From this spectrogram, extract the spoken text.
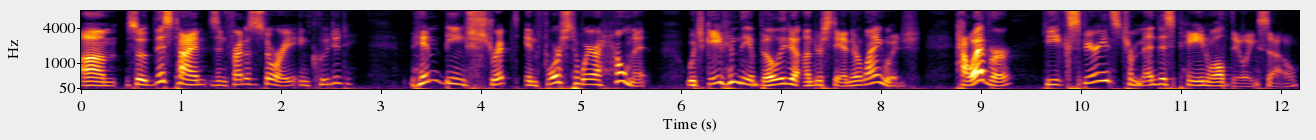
Um, so this time, Zanfretta's story included him being stripped and forced to wear a helmet, which gave him the ability to understand their language. However, he experienced tremendous pain while doing so.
